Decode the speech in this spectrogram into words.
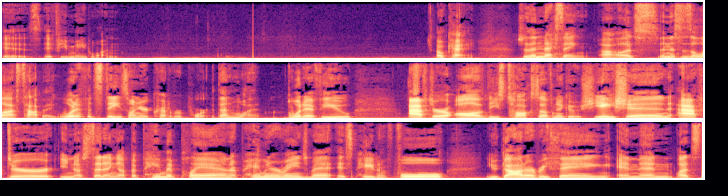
is, if you made one. Okay, so the next thing, uh, let's, and this is the last topic. What if it stays on your credit report? Then what? What if you after all of these talks of negotiation, after, you know, setting up a payment plan or payment arrangement, it's paid in full, you got everything, and then let's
